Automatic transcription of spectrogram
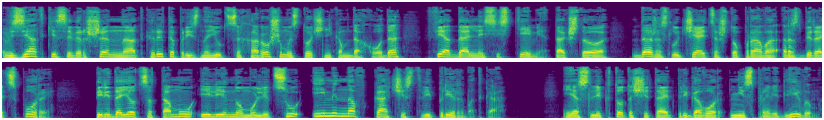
Взятки совершенно открыто признаются хорошим источником дохода в феодальной системе, так что даже случается, что право разбирать споры передается тому или иному лицу именно в качестве приработка. Если кто-то считает приговор несправедливым,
